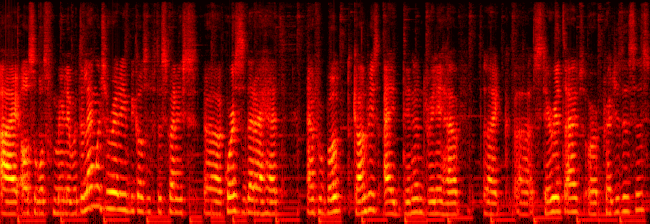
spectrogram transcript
I also was familiar with the language already because of the Spanish uh, courses that I had. And for both countries I didn't really have like uh, stereotypes or prejudices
